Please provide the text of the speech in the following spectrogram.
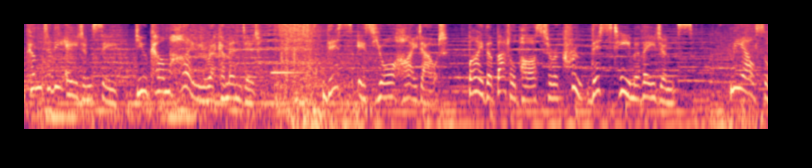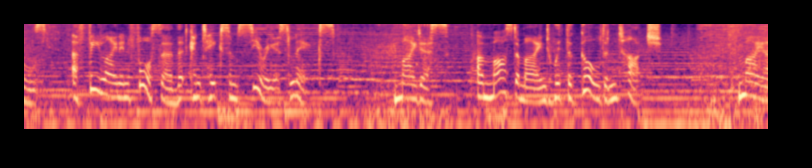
Welcome to the agency. You come highly recommended. This is your hideout. Buy the battle pass to recruit this team of agents. Meowscles, a feline enforcer that can take some serious licks. Midas, a mastermind with the golden touch. Maya,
